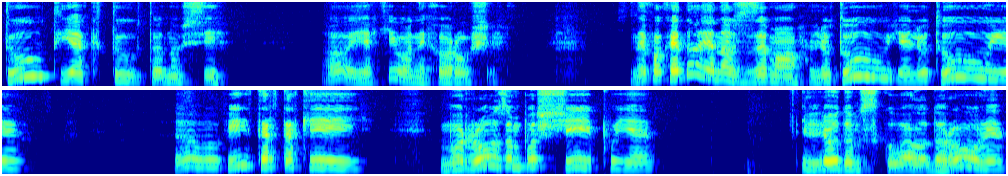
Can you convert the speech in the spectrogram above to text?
тут, як тут, оно всі. Ой, які вони хороші. Не покидає нас зима, лютує, лютує. О, вітер такий, морозом пощіпує, і льодом скувало дороги.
